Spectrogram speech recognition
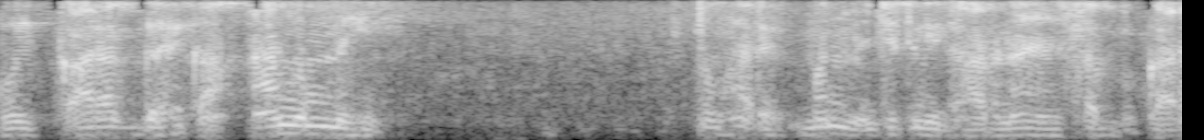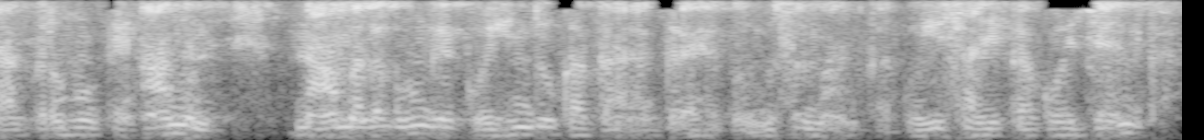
कोई कारागृह का आँगन नहीं। तुम्हारे मन में जितनी धारणाएँ सब कारागृहों के आँगन नाम अलग होंगे, कोई हिंदू का कारागृह कोई मुसलमान का, कोई ईसाई का, कोई जैन का।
